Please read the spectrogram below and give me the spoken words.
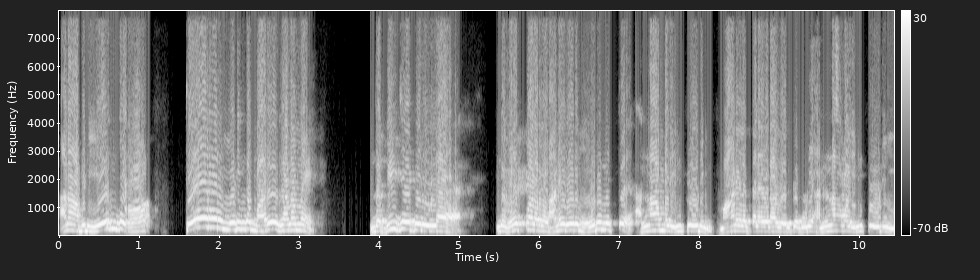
ஆனா அப்படி இருந்தும் தேர்தல் முடிந்த மறுகணமே இந்த பிஜேபியில் உள்ள இந்த வேட்பாளர்கள் அனைவரும் ஒருமித்து அண்ணாமலை இன்க்ளூடிங் மாநில தலைவராக இருக்கக்கூடிய அண்ணாமலை இன்க்ளூடிங்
